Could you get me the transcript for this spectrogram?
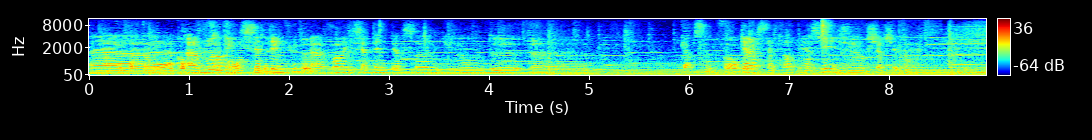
Euh, comportement encore plus avoir, une étrange certaine, d'habitude. avoir une certaine personne du nom de euh, Carl Stanford. Carl Stanford, merci, je recherchais beaucoup.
